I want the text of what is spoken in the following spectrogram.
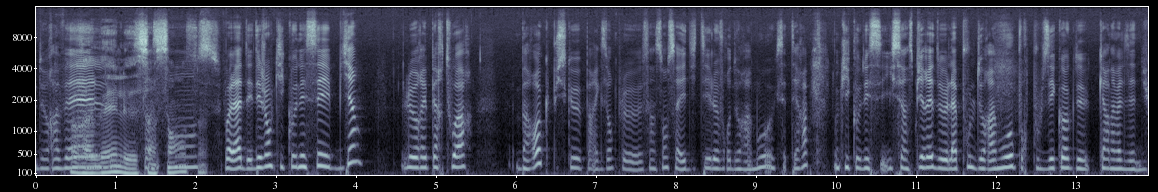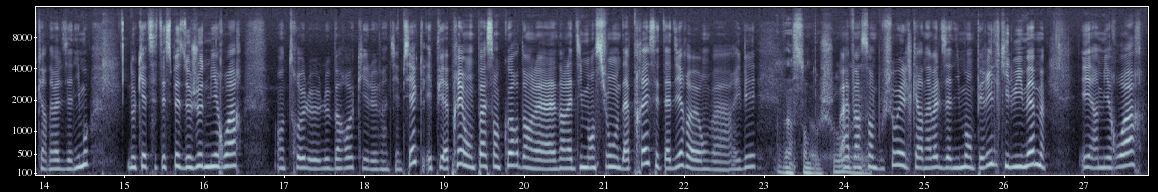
de Ravel, Ravel Saint-Saëns, voilà des, gens qui connaissaient bien le répertoire baroque, puisque par exemple Saint-Saëns a édité l'œuvre de Rameau, etc. Donc il, connaissait, il s'est inspiré de la poule de Rameau pour Poules et coques de carnaval, du Carnaval des animaux. Donc il y a cette espèce de jeu de miroir entre le, baroque et le XXe siècle. Et puis après, on passe encore dans la, dans la dimension d'après, c'est-à-dire euh, on va arriver Vincent Bouchot, à Vincent Bouchot et le Carnaval des animaux en péril, qui lui-même est un miroir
